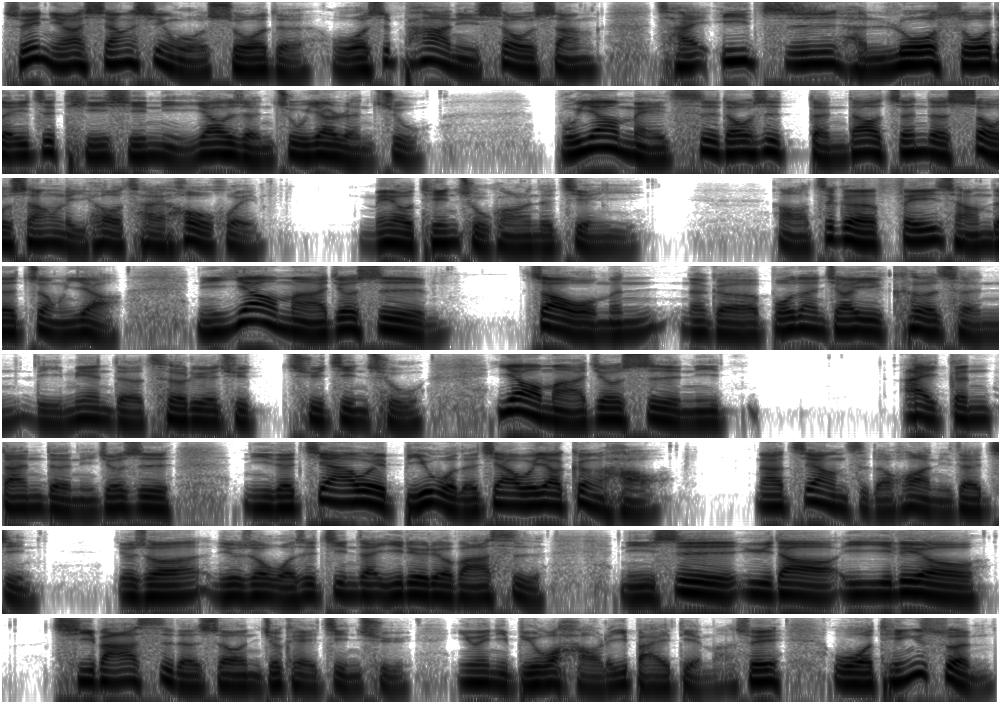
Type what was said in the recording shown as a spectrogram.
所以你要相信我说的，我是怕你受伤，才一直很啰嗦的一直提醒你要忍住，要忍住，不要每次都是等到真的受伤了以后才后悔，没有听楚狂人的建议。好，这个非常的重要。你要么就是。照我们那个波段交易课程里面的策略去去进出，要么就是你爱跟单的，你就是你的价位比我的价位要更好，那这样子的话你再进，就是说，比如说我是进在一六六八四，你是遇到一六七八四的时候，你就可以进去，因为你比我好了一百点嘛，所以我停损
